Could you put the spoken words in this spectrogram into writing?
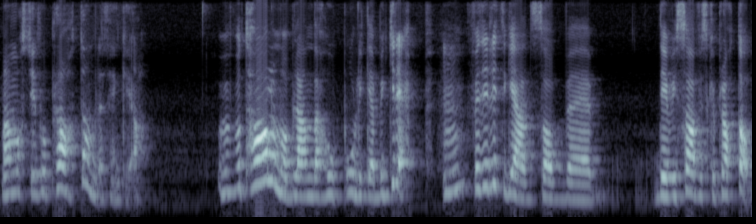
Man måste ju få prata om det tänker jag. Och på tal om att blanda ihop olika begrepp, Mm. för det är lite grann som eh, det vi sa vi skulle prata om,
